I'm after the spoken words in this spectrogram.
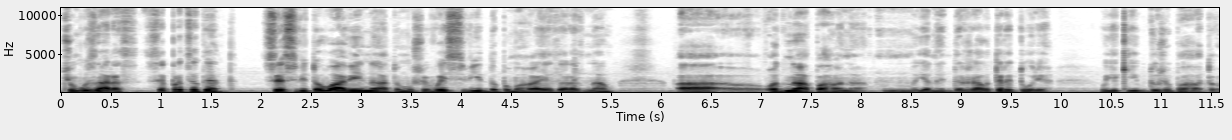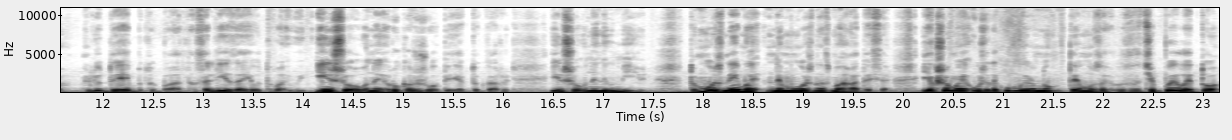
Чому зараз? Це прецедент. Це світова війна, тому що весь світ допомагає зараз нам. А одна погана, я не держава, територія, у якій дуже багато людей, багато заліза, і от іншого вони рукожопі, як то кажуть. Іншого вони не вміють. Тому з ними не можна змагатися. Якщо ми вже таку мирну тему зачепили, то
